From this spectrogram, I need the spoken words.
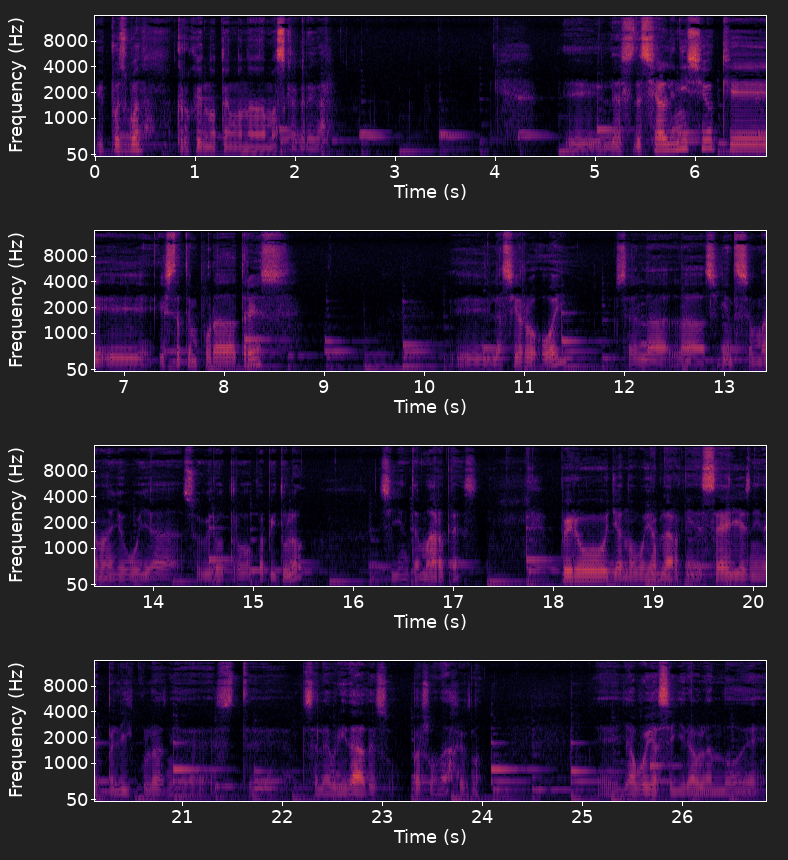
Y pues bueno, creo que no tengo nada más que agregar. Eh, les decía al inicio que eh, esta temporada 3 eh, la cierro hoy, la, siguiente semana yo voy a subir otro capítulo, siguiente martes, pero ya no voy a hablar ni de series, ni de películas, ni de este, celebridades o personajes, ¿no? ya voy a seguir hablando de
